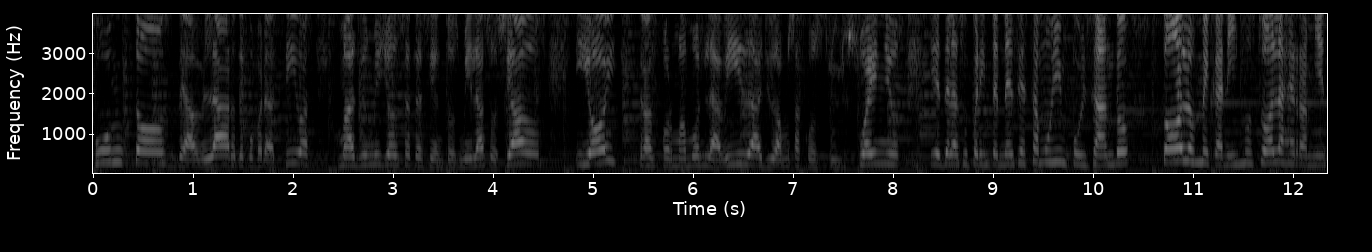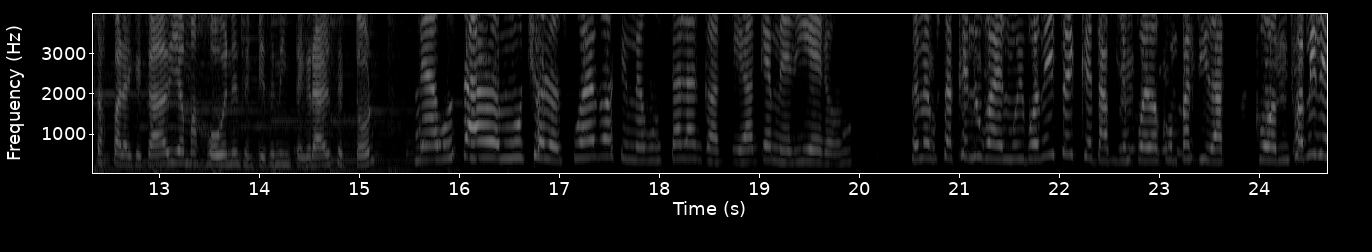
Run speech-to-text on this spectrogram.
juntos, de hablar de cooperativas, más de 1.700.000 asociados y hoy transformamos la vida, ayudamos a construir sueños. Y desde la superintendencia estamos impulsando todos los mecanismos, todas las herramientas para que cada día más jóvenes empiecen a integrar el sector. Me ha gustado mucho los juegos y me gusta la garcía que me dieron. Me gusta que el lugar es muy bonito y que también puedo compartir con mi familia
